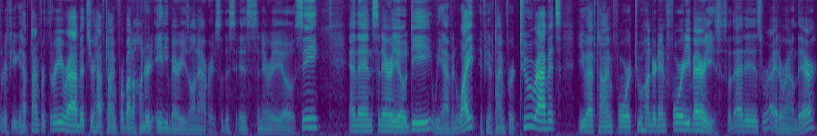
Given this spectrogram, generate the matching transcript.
if you have time for 3 rabbits, you have time for about 180 berries on average. So this is scenario C. And then scenario D, we have in white. If you have time for 2 rabbits, you have time for 240 berries. So that is right around there.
